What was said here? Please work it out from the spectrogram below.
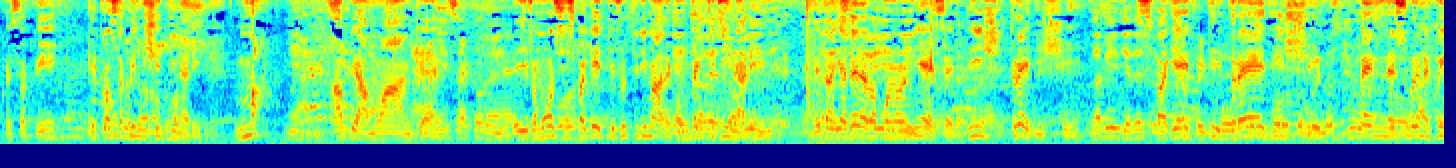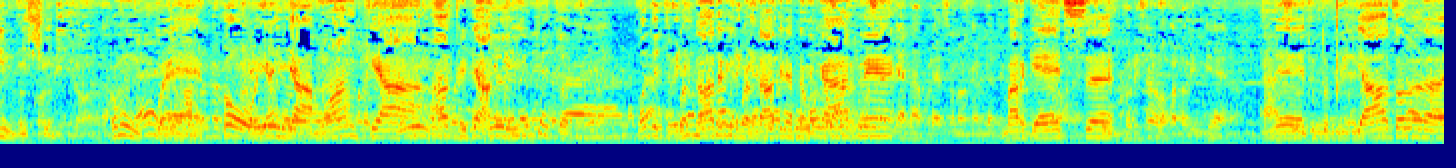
questa qui, che costa 15 dinari, ma abbiamo anche i famosi spaghetti frutti di mare con 20 dinari, le tagliatelle alla bolognese 10 13 La vedi adesso spaghetti 13 penne supreme 15 comunque poi andiamo anche a altri piatti guardatevi guardatevi abbiamo carne marghez lo fanno ripieno. eh, tutto grigliato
